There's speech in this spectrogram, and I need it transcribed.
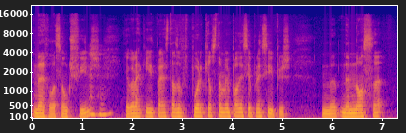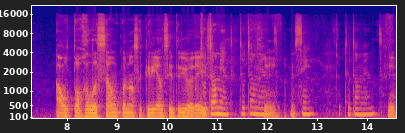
na relação com os filhos. E agora aqui parece que estás a propor que eles também podem ser princípios na, na nossa autorrelação com a nossa criança interior, é isso? Totalmente, totalmente. Sim. Sim, totalmente. Sim.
